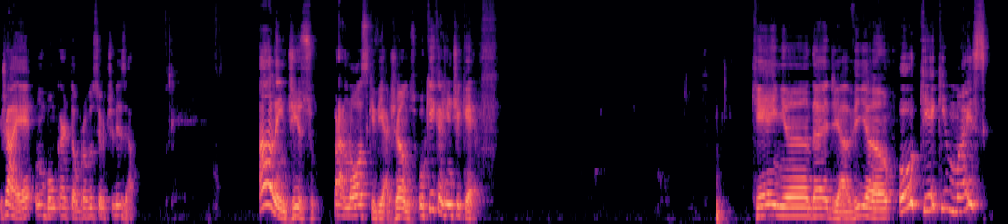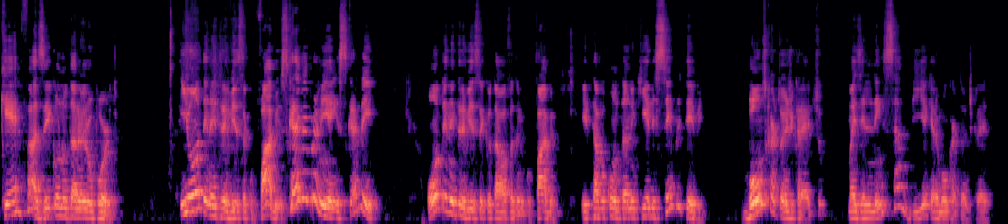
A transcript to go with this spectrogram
já é um bom cartão para você utilizar. Além disso, para nós que viajamos, o que, que a gente quer? Quem anda de avião, o que que mais quer fazer quando está no aeroporto? E ontem na entrevista com o Fábio, escreve aí para mim, hein? escreve aí. Ontem na entrevista que eu estava fazendo com o Fábio, ele estava contando que ele sempre teve bons cartões de crédito, mas ele nem sabia que era bom cartão de crédito.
